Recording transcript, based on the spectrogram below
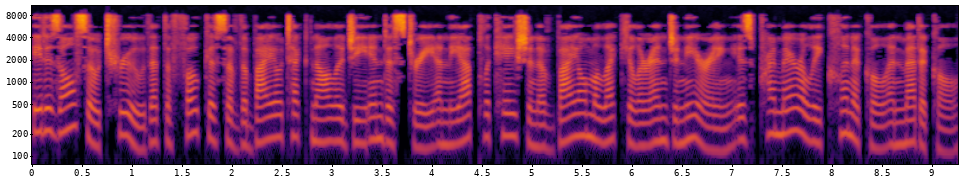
It is also true that the focus of the biotechnology industry and the application of biomolecular engineering is primarily clinical and medical.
